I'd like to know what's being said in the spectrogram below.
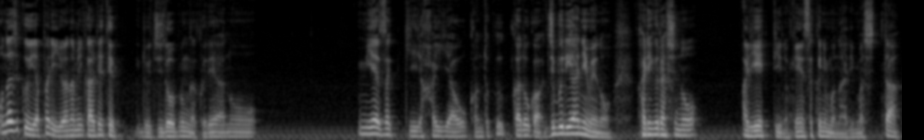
同じくやっぱり岩波から出てる児童文学であの宮崎駿監督かどうかジブリアニメの「仮暮らしのアリエッティ」の原作にもなりました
